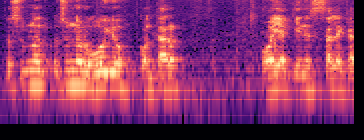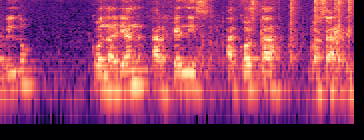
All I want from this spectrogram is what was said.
Entonces es un orgullo contar hoy aquí en esta sala de Cabildo con Adrián Argenis Acosta Basarte.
